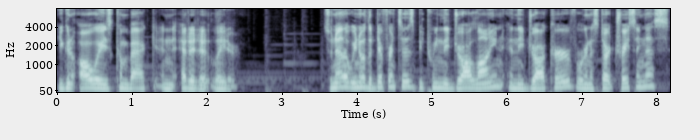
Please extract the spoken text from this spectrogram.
you can always come back and edit it later. So now that we know the differences between the draw line and the draw curve, we're going to start tracing this.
